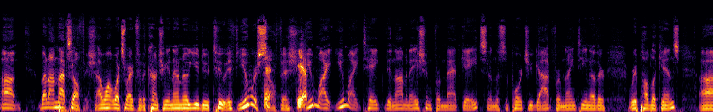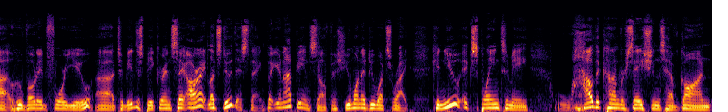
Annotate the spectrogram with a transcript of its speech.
Um, but I'm not selfish. I want what's right for the country, and I know you do too. If you were selfish, yep. you might you might take the nomination from Matt Gaetz and the support you got from 19 other Republicans uh, who voted for you uh, to be the Speaker, and say, "All right, let's do this thing." But you're not being selfish. You want to do what's right. Can you explain to me how the conversations have gone,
